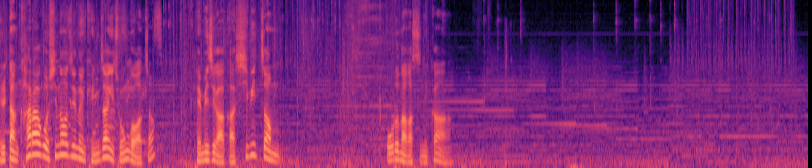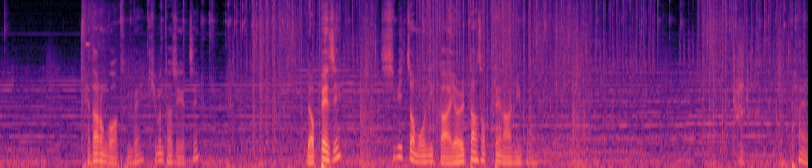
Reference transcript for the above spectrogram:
일단 칼하고 시너지는 굉장히 좋은 것 같죠? 데미지가 아까 12.5로 나갔으니까 배달 온 것 같은데 기분 탓이겠지? 몇 배지? 12.5니까 15배는 아니고 8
